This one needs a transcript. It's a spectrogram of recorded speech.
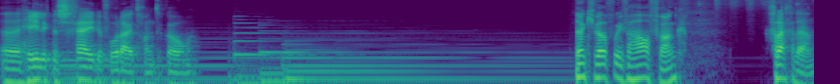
uh, hele bescheiden vooruitgang te komen. Dankjewel voor je verhaal, Frank. Graag gedaan.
